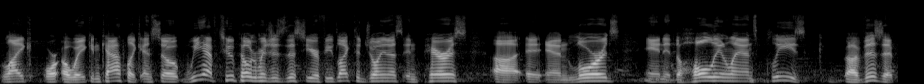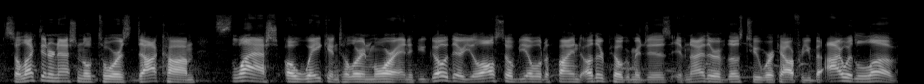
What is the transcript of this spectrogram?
like or Awaken Catholic. And so we have two pilgrimages this year. If you'd like to join us in Paris uh, and Lourdes and in the Holy Lands, please uh, visit selectinternationaltours.com slash awaken to learn more. And if you go there, you'll also be able to find other pilgrimages if neither of those two work out for you. But I would love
